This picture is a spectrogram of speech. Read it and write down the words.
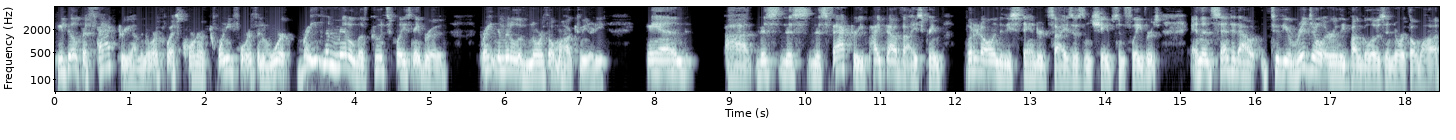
He built a factory on the northwest corner of 24th and Wirt, right in the middle of Kountze Place neighborhood, right in the middle of North Omaha community. And uh, this this this factory piped out the ice cream, put it all into these standard sizes and shapes and flavors, and then sent it out to the original early bungalows in North Omaha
